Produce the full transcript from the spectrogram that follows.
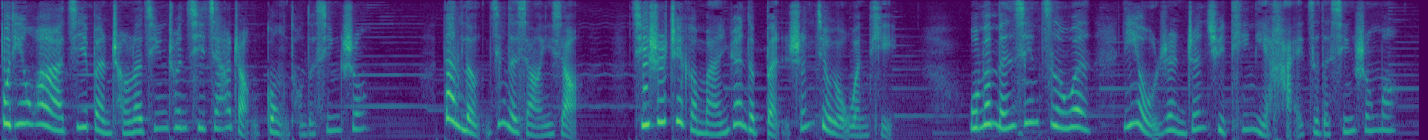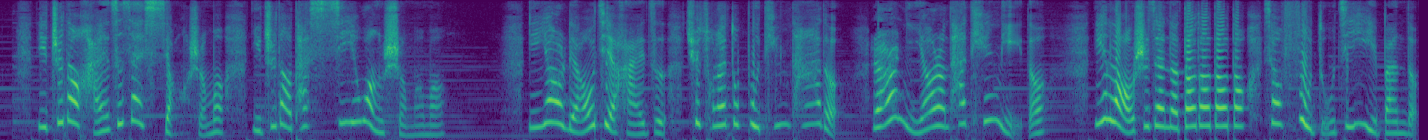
不听话基本成了青春期家长共同的心声。但冷静的想一想。其实这个埋怨的本身就有问题。我们扪心自问：你有认真去听你孩子的心声吗？你知道孩子在想什么？你知道他希望什么吗？你要了解孩子，却从来都不听他的；然而你要让他听你的，你老是在那叨叨叨叨，像复读机一般的。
